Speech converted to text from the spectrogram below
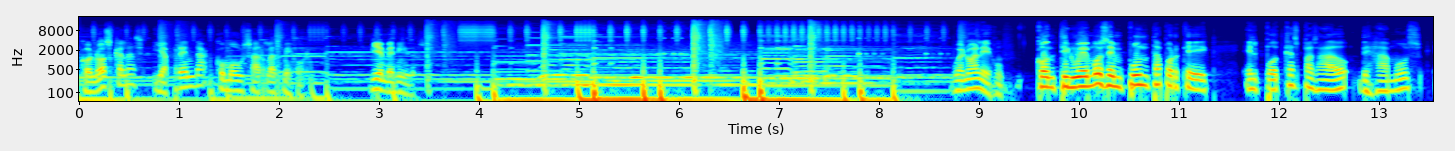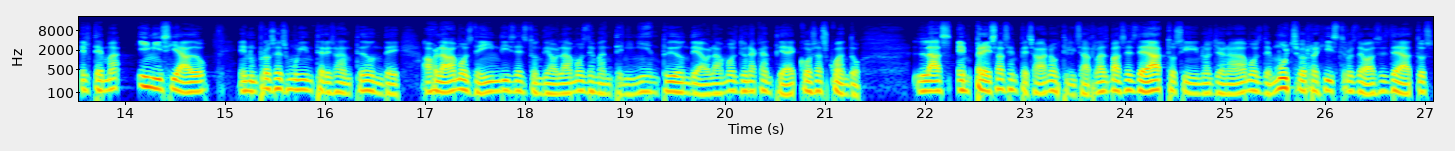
Conózcalas y aprenda cómo usarlas mejor. Bienvenidos. Bueno Alejo, continuemos en punta porque el podcast pasado dejamos el tema iniciado en un proceso muy interesante donde hablábamos de índices, donde hablábamos de mantenimiento y donde hablábamos de una cantidad de cosas cuando las empresas empezaban a utilizar las bases de datos y nos llenábamos de muchos registros de bases de datos.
